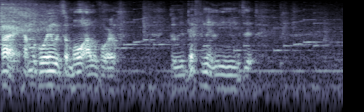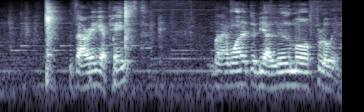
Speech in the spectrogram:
Alright, I'm gonna go in with some more olive oil because it definitely needs it. It's already a paste, but I want it to be a little more flowing.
